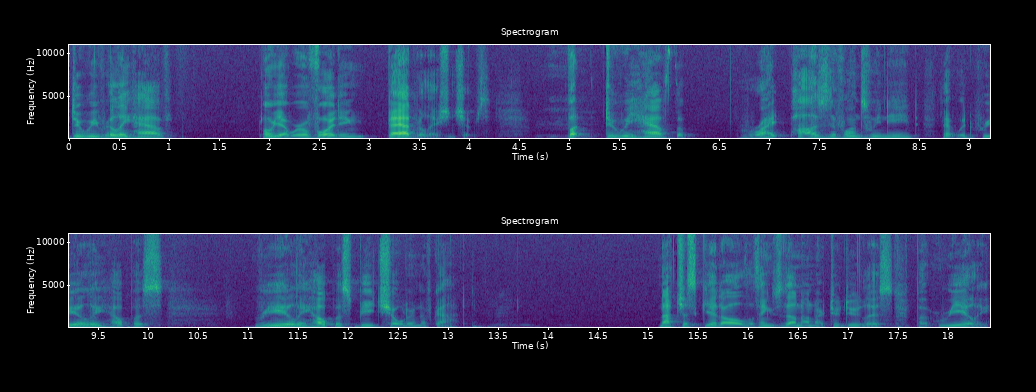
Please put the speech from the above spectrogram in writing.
Do we really have Oh yeah, we're avoiding bad relationships. But do we have the right positive ones we need that would really help us, really help us be children of God. Not just get all the things done on our to do list, but really,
